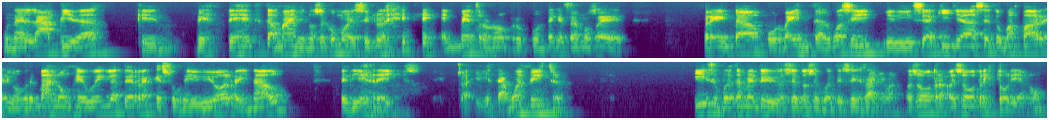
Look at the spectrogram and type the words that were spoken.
una lápida que de, este tamaño, no sé cómo decirlo en metros, ¿no? pero ponte que sea, no sé, 30 por 20, algo así, y dice aquí ya se Thomas Parr, el hombre más longevo de Inglaterra que sobrevivió al reinado de 10 reyes. O sea, y está en Westminster. Y supuestamente vivió 156 años. Bueno, eso es otra, eso es otra historia, ¿no?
